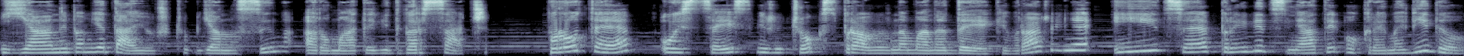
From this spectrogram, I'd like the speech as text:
я не пам'ятаю, щоб я носила аромати від Versace. Проте ось цей свіжачок справив на мене деяке враження, і це привід зняти окреме відео.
